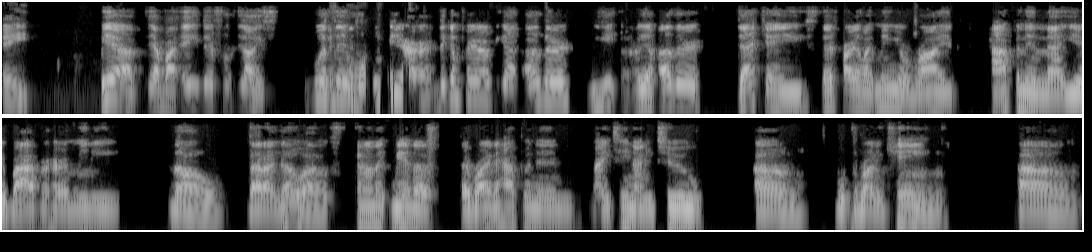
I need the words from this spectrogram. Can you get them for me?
eight? Yeah, yeah, about eight different like within one year. They compare up. You got other other decades, there's probably like maybe a riot happening that year, but I haven't heard many, no, that I know of. Kind of like we had a, a riot happen in 1992 um, with the Rodney King. Um,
